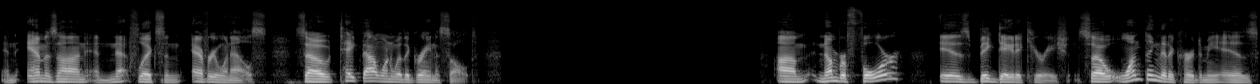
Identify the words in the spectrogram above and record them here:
and Amazon and Netflix and everyone else. So take that one with a grain of salt. Um, number four is big data curation. So one thing that occurred to me is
